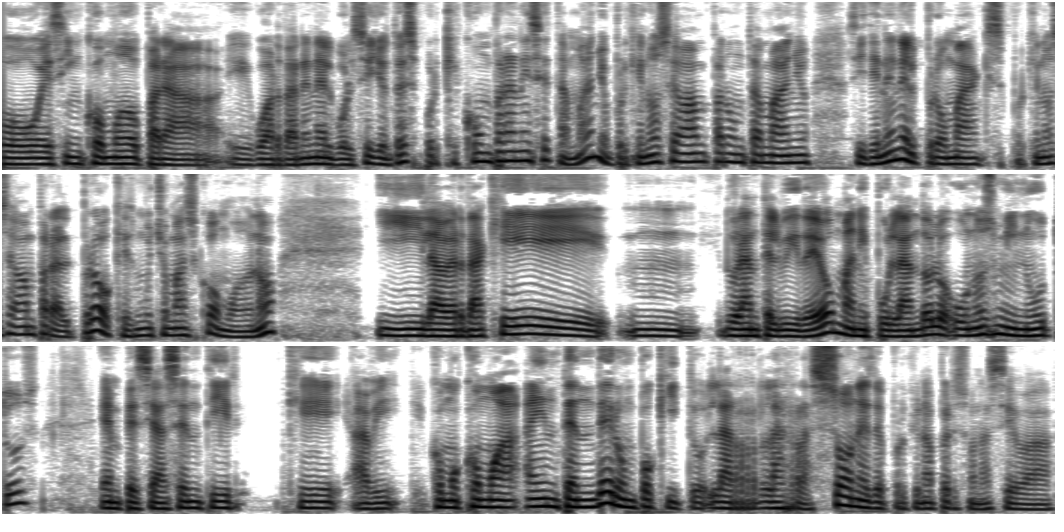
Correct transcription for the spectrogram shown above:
o es incómodo para eh, guardar en el bolsillo. Entonces, ¿por qué compran ese tamaño? ¿Por qué no se van para un tamaño? Si tienen el Pro Max, ¿por qué no se van para el Pro, que es mucho más cómodo, ¿no? Y la verdad que mm, durante el video, manipulándolo unos minutos, empecé a sentir que había, como, como a, entender un poquito las razones de por qué una persona se va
